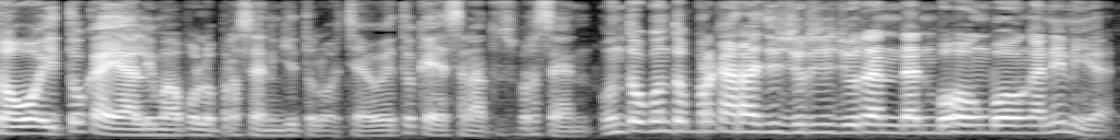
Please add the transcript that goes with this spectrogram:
Cowok itu kayak 50% gitu loh. Cewek itu kayak 100% untuk untuk perkara jujur-jujuran dan bohong-bohongan ini ya.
